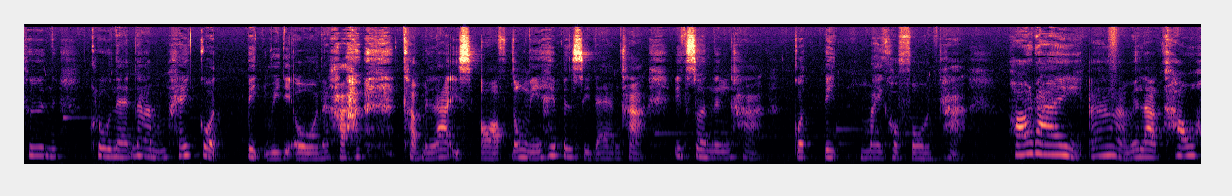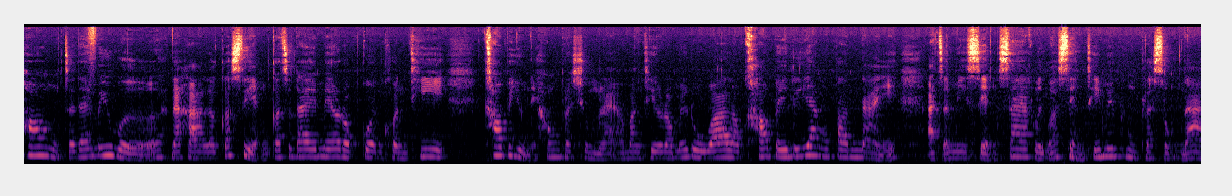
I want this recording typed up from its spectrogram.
ขึ้น ครูแนะนำให้กดปิดวิดีโอนะคะ Camera is off ตรงนี้ให้เป็นสีแดงค่ะ อีกส่วนหนึ่งค่ะ กดปิดไมโครโฟนค่ะ เพราะอะไรอ่าเวลาเข้าห้องจะได้ไม่เหวอนะคะ แล้วก็เสียงก็จะได้ไม่รบกวนคนที่เข้าไปอยู่ในห้องประชุมแล้ว บางทีเราไม่รู้ว่าเราเข้าไปหรือยังตอนไหน อาจจะมีเสียงแทรกหรือว่าเสียงที่ไม่พึงประสงค์ได้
